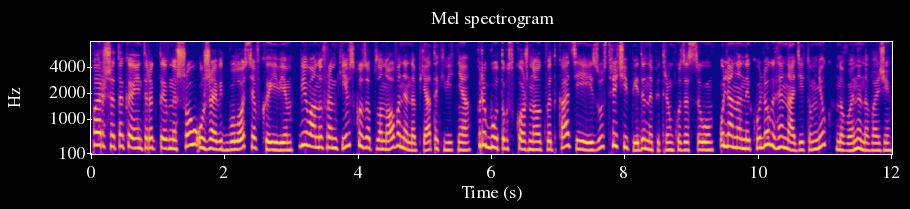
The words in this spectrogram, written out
Перше таке інтерактивне шоу уже відбулося в Києві. В Івано-Франківську заплановане на 5 квітня. Прибуток з кожного квитка цієї зустрічі піде на підтримку ЗСУ. Уляна Никулюк, Геннадій Томнюк. Новини на вежі.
